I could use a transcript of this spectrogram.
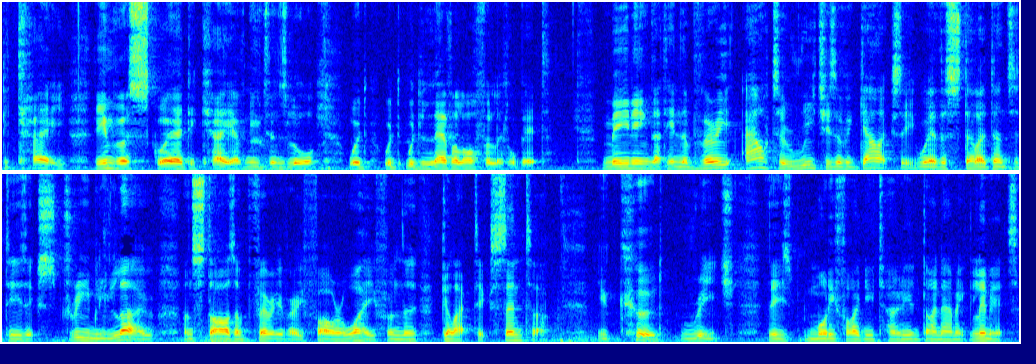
Decay, the inverse square decay of Newton's law would, would, would level off a little bit, meaning that in the very outer reaches of a galaxy where the stellar density is extremely low and stars are very, very far away from the galactic center, you could reach these modified Newtonian dynamic limits,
